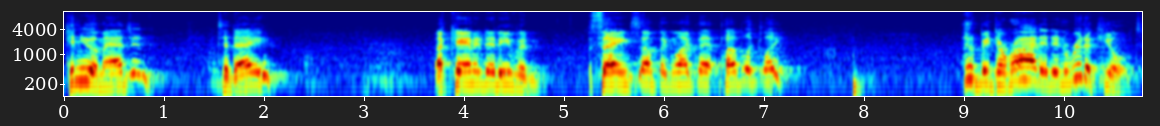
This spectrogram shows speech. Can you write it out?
Can you imagine today a candidate even saying something like that publicly? Would be derided and ridiculed.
